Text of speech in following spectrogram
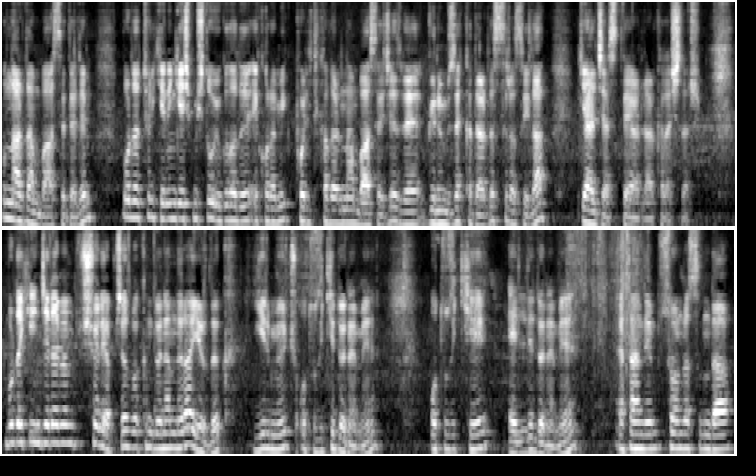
Bunlardan bahsedelim. Burada Türkiye'nin geçmişte uyguladığı ekonomik politikalarından bahsedeceğiz ve günümüze kadar da sırasıyla geleceğiz değerli arkadaşlar. Buradaki incelememizi şöyle yapacağız. Bakın dönemlere ayırdık. 23-32 dönemi, 32-50 dönemi, efendim sonrasında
